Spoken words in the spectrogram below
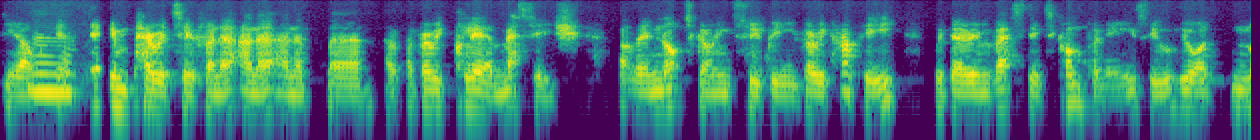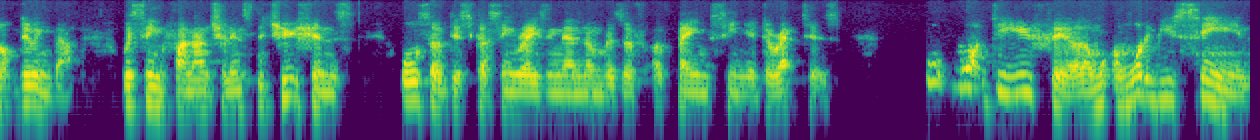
you know, mm. imperative and a, and a, and a, uh, a very clear message that they're not going to be very happy with their invested companies who, who are not doing that. We're seeing financial institutions also discussing raising their numbers of, of BAME senior directors. What, do you feel and, and, what have you seen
